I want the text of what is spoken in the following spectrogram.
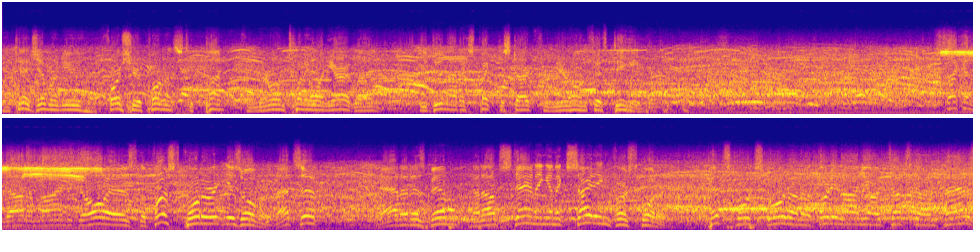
I tell you, Jim, when you force your opponents to punt from their own 21-yard line, you do not expect to start from your own 15. Second down and nine to go as the first quarter is over. That's it. And it has been an outstanding and exciting first quarter. Pittsburgh scored on a 39-yard touchdown pass,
